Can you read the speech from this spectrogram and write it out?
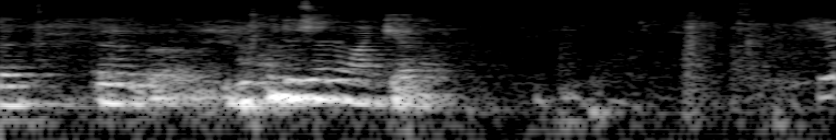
euh, euh, beaucoup de jeunes ont à cœur. Monsieur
